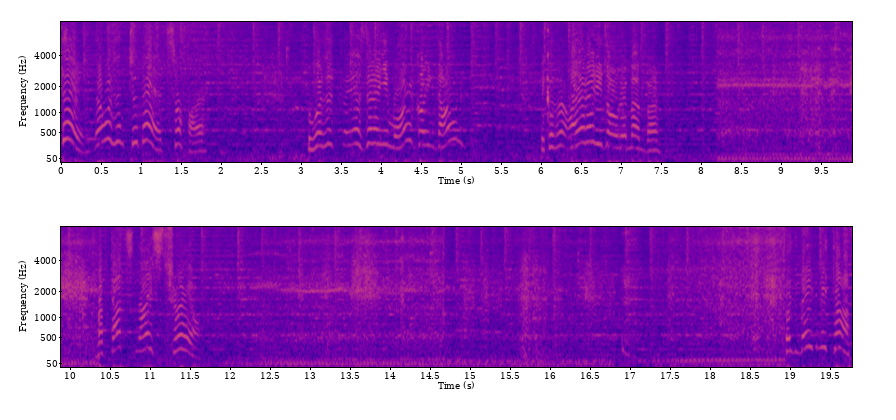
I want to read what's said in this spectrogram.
That wasn't too bad so far. Was it? Is there any more going down? Because I already don't remember. But that's nice trail. It made me tough.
